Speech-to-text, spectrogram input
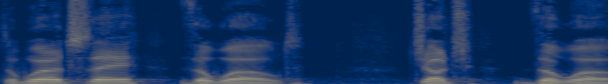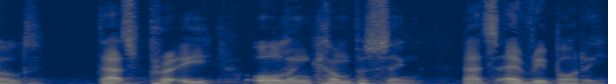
The words there, the world. Judge the world. That's pretty all encompassing. That's everybody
